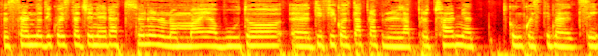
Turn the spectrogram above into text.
Essendo di questa generazione non ho mai avuto eh, difficoltà proprio nell'approcciarmi a, con questi mezzi.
